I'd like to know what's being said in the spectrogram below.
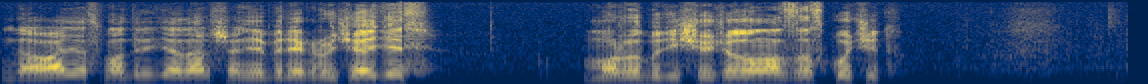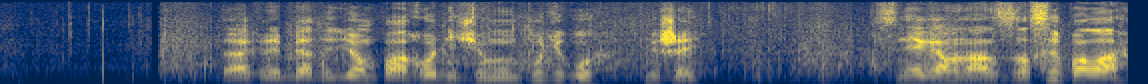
Давайте смотрите дальше, не переключайтесь. Может быть еще что-то у нас заскочит. Так, ребят, идем по охотничьему путику с Мишей. Снегом нас засыпало.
